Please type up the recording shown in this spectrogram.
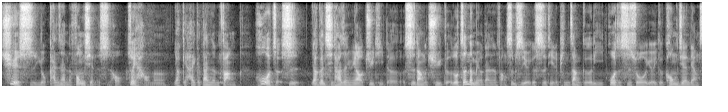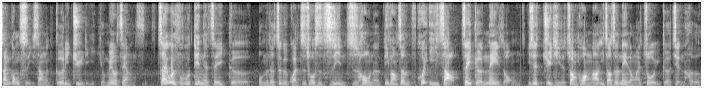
确实有感染的风险的时候，最好呢要给他一个单人房，或者是。要跟其他人员要具体的、适当的区隔。若真的没有单人房，是不是有一个实体的屏障隔离，或者是说有一个空间两三公尺以上的隔离距离？有没有这样子？在卫福部定的这一个我们的这个管制措施指引之后呢，地方政府会依照这个内容一些具体的状况，然后依照这个内容来做一个检核。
